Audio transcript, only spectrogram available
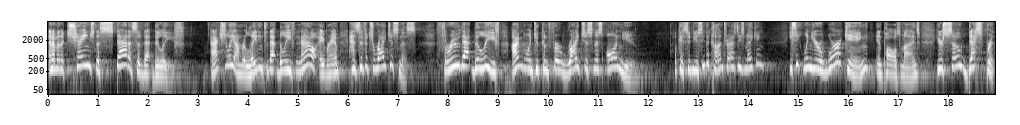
and I'm going to change the status of that belief. Actually, I'm relating to that belief now, Abraham, as if it's righteousness. Through that belief, I'm going to confer righteousness on you. Okay, so do you see the contrast he's making? You see, when you're working, in Paul's minds, you're so desperate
